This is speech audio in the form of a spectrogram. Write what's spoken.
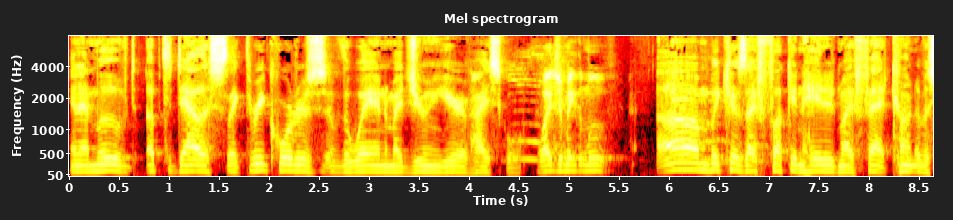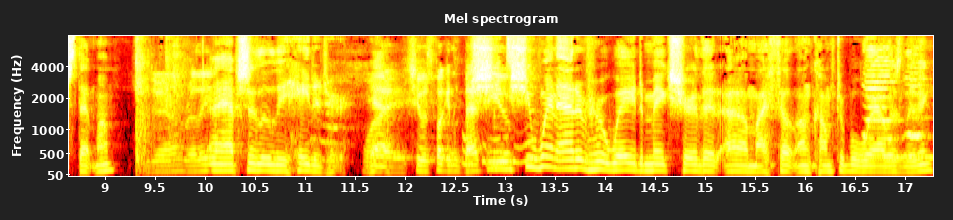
and I moved up to Dallas like three quarters of the way into my junior year of high school. Why'd you make the move? Um, because I fucking hated my fat cunt of a stepmom. Yeah, really? I absolutely hated her. Why? Yeah. She was fucking bad to you? She, she went out of her way to make sure that um, I felt uncomfortable where I was living.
